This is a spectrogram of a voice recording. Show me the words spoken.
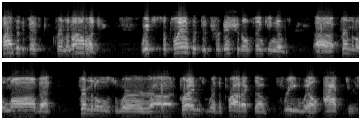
positivist criminology, which supplanted the traditional thinking of uh, criminal law that criminals were uh, crimes were the product of free will actors,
